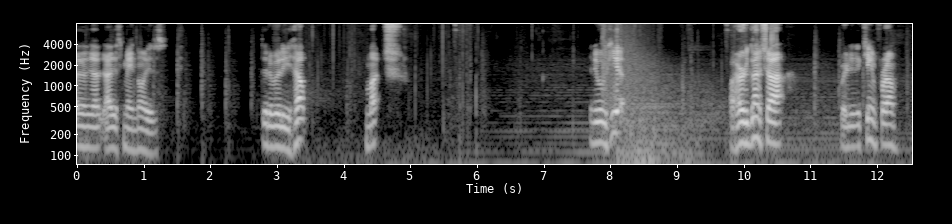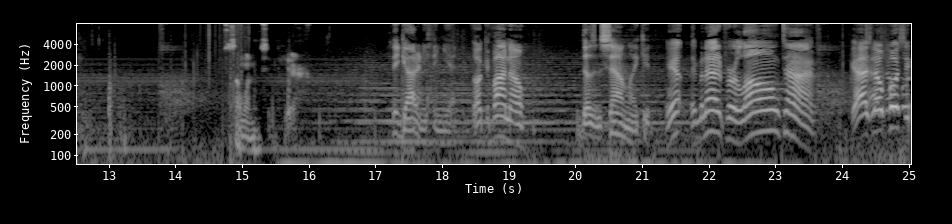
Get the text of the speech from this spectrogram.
I, I, I just made noise. Did it really help much? Any over here? I heard a gunshot. Where did it came from? Someone's in here. They got anything yet? Fuck if I know. Doesn't sound like it. Yep, they've been at it for a long time. Guys, no pussy.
